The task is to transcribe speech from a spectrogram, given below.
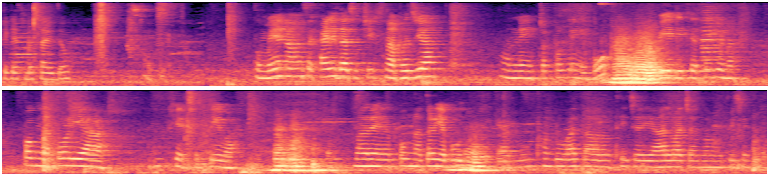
થઈ ગયા બતાવી દઉં. તો મેં અંશે ખાઈ લીધા છે ચિપ્સના ભજીયા અને ચપ્પલ કંઈ બહુ બે રીતે થઈ ગયું ને પગના તળિયા દુખે છે કેવા? મારે પગના તળિયા બહુ દુખે કે બહુ ઠંડુ વાતાવરણ થઈ જાય હાલવા ચાલવાનું થઈ છે તો.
